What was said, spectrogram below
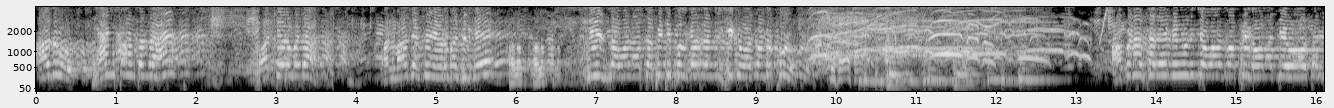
ಆದ್ರೂ ಹೆಂಗಪ್ಪ ಅಂತಂದ್ರ ವಾಚಿಯವ್ರ ಮಟ್ಟ ಒಂದ್ ಮಾತು ಹೇಳ್ತೀನಿ ಎರಡು ಬಸ್ಸಿಗೆ she's the one of the beautiful girl ಅಂದ್ರೆ ಶೀಟ್ ಹೊಡ್ಕೊಂಡ್ರೆ ಫುಲ್ आपण सरे मिळूनच्या वाद ದೇವ गावाला देव अवतारी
